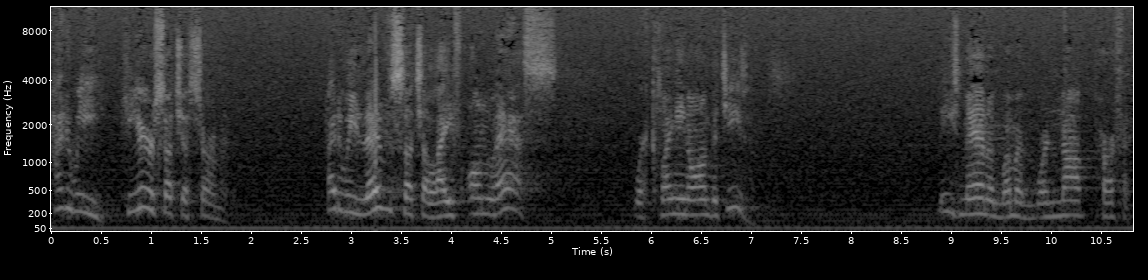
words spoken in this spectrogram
How do we hear such a sermon? How do we live such a life unless we're clinging on to Jesus? These men and women were not perfect.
